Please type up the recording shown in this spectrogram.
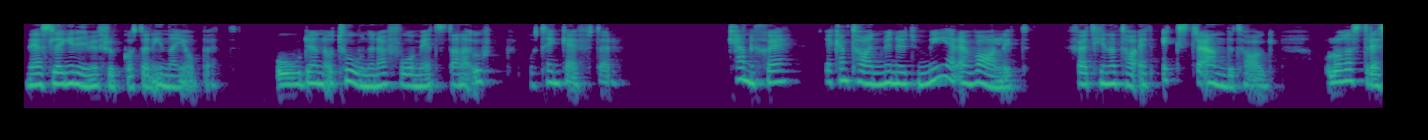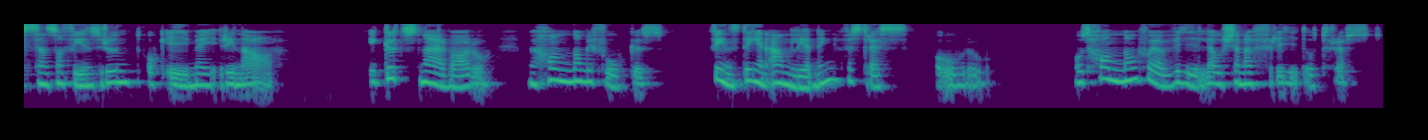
när jag slänger i mig frukosten innan jobbet. Orden och tonerna får mig att stanna upp och tänka efter. Kanske jag kan ta en minut mer än vanligt för att hinna ta ett extra andetag och låta stressen som finns runt och i mig rinna av. I Guds närvaro, med honom i fokus, finns det ingen anledning för stress och oro. Hos honom får jag vila och känna frid och tröst.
